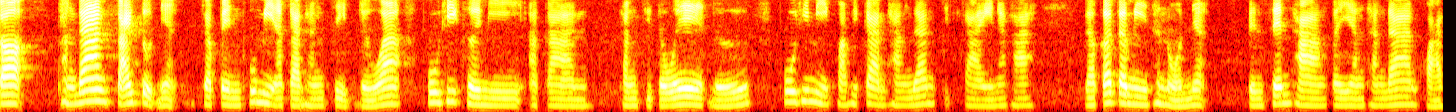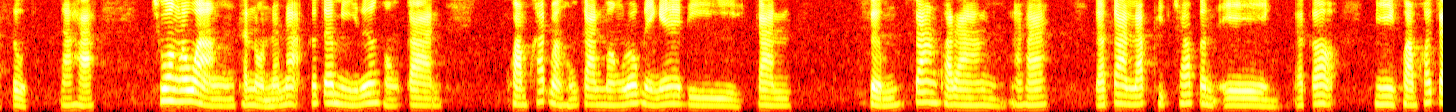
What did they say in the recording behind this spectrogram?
ก็ทางด้านซ้ายสุดเนี่ย จะเป็นผู้มีอาการทางจิต หรือว่าผู้ที่เคยมีอาการทางจิตเวชหรือผู้ที่มีความพิการทางด้านจิตใจนะคะ แล้วก็จะมีถนนเนี่ยเป็นเส้นทางไปยังทางด้านขวาสุดนะคะ ช่วงระหว่างถนนนั้นนะก็จะมีเรื่องของการความคาดหวังของการมองโลกในแง่ดี การเสริมสร้างพลังนะคะ แล้วการรับผิดชอบตนเอง แล้วก็มีความเข้าใจ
